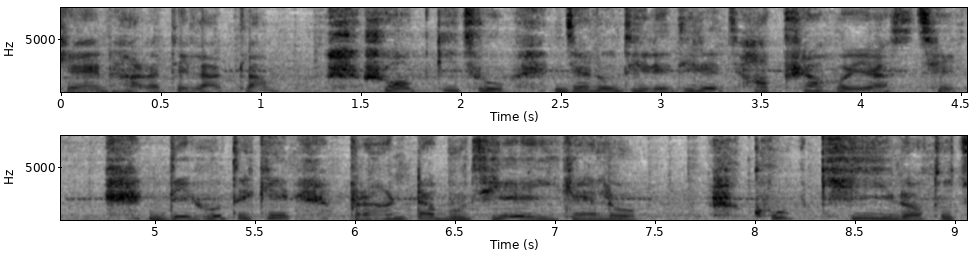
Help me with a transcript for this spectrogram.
জ্ঞান হারাতে লাগলাম। সব কিছু যেন ধীরে ধীরে ঝাপসা হয়ে আসছে। দেহ থেকে প্রাণটা বুঝি এই গেল। খুব ক্ষীণ, অথচ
